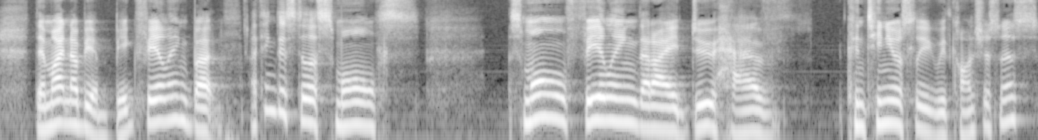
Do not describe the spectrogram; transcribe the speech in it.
there might not be a big feeling, but I think there's still a small, small feeling that I do have continuously with consciousness.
